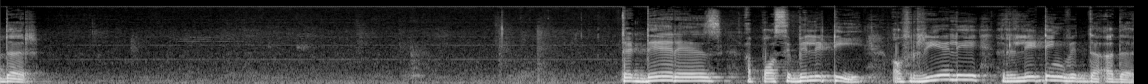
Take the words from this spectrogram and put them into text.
other that there is a possibility of really relating with the other.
